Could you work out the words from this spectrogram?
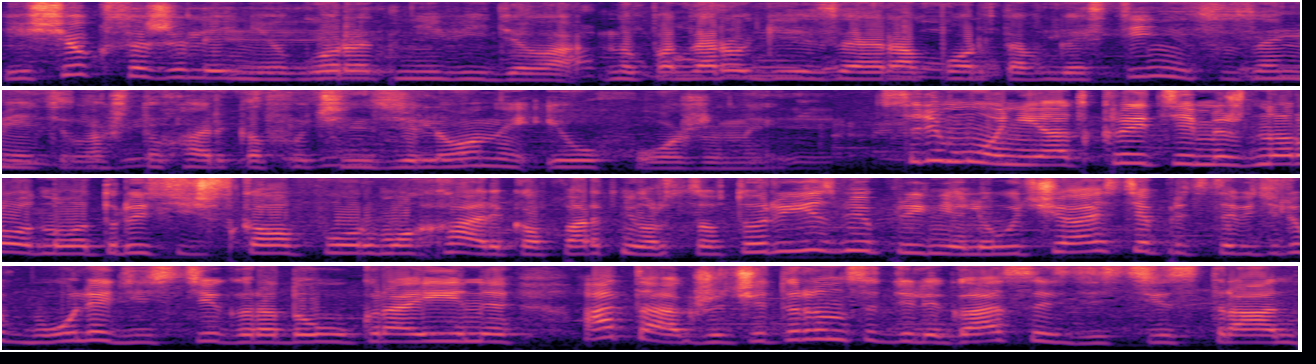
Еще, к сожалению, город не видела, но по дороге из аэропорта в гостиницу заметила, что Харьков очень зеленый и ухоженный. Церемонии открытия Международного туристического форума «Харьков. Партнерство в туризме» приняли участие представители более 10 городов Украины, а также 14 делегаций из 10 стран.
